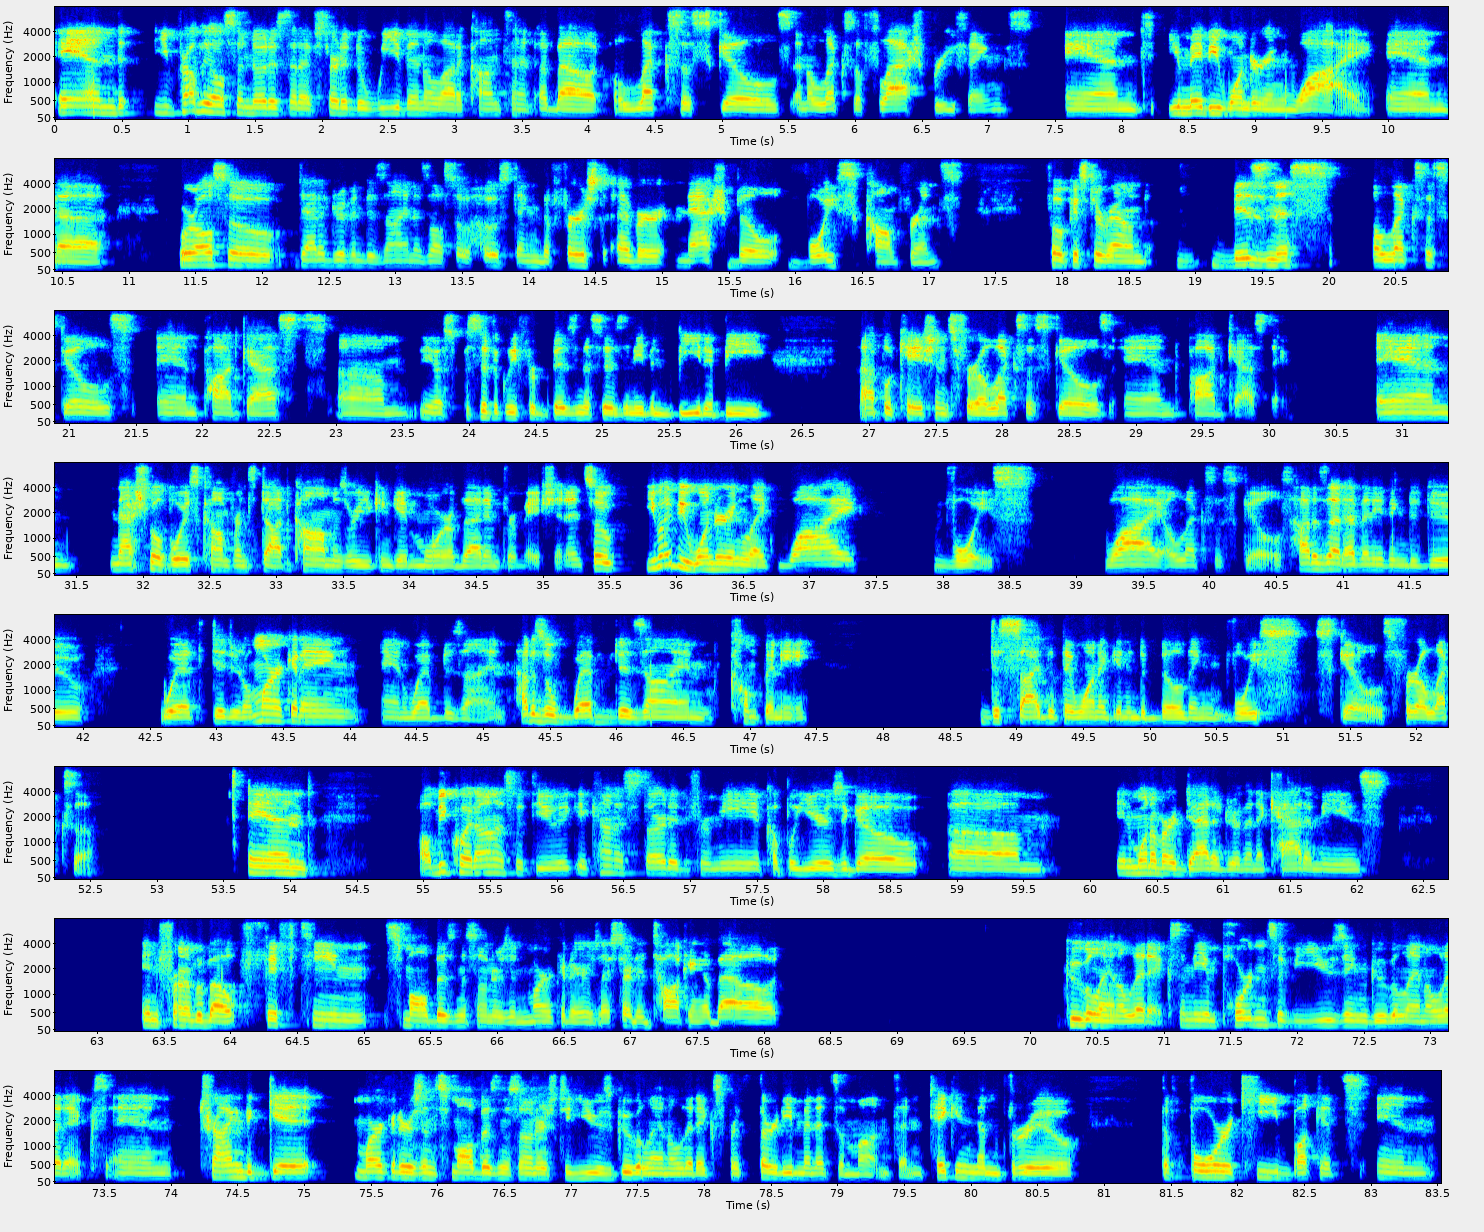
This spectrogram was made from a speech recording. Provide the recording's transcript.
And you probably also noticed that I've started to weave in a lot of content about Alexa skills and Alexa flash briefings. And you may be wondering why. And uh, we're also, Data Driven Design is also hosting the first ever Nashville Voice Conference focused around business Alexa skills and podcasts, um, you know, specifically for businesses and even B2B applications for Alexa skills and podcasting. And NashvilleVoiceConference.com is where you can get more of that information. And so you might be wondering, like, why voice? Why Alexa skills? How does that have anything to do with digital marketing and web design? How does a web design company decide that they want to get into building voice skills for Alexa? And I'll be quite honest with you. It, it kind of started for me a couple years ago um, in one of our data driven academies in front of about 15 small business owners and marketers. I started talking about Google Analytics and the importance of using Google Analytics and trying to get marketers and small business owners to use Google Analytics for 30 minutes a month and taking them through the four key buckets in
